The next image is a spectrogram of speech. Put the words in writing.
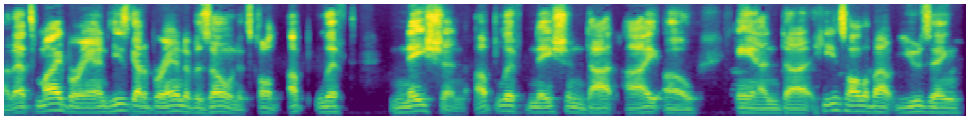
uh, that's my brand. He's got a brand of his own. It's called Uplift Nation, upliftnation.io. And uh, he's all about using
